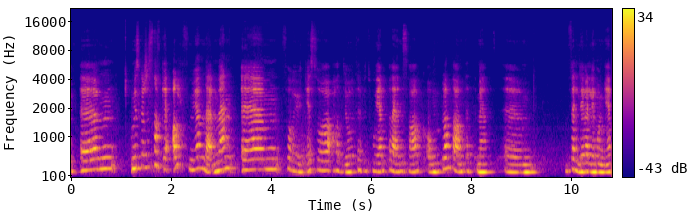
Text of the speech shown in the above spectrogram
Um, vi skal ikke snakke altfor mye om det, men um, forrige uke så hadde jo TV 2 hjelp av en sak om bl.a. dette med um, veldig veldig mange,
